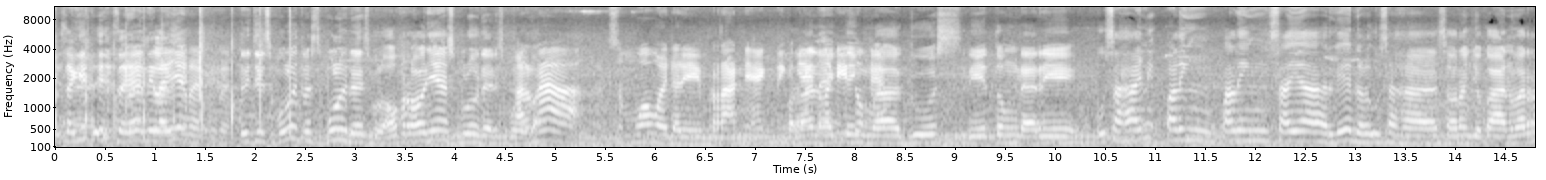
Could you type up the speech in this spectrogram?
Bisa gitu ya saya nilainya Keren, keren. 7 10 terus 10 dari 10. Overallnya 10 dari 10. Karena semua mulai dari perannya, Pak. actingnya peran itu kan acting dihitung ya. bagus, dihitung dari usaha ini paling paling saya hargai adalah usaha seorang Joko Anwar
